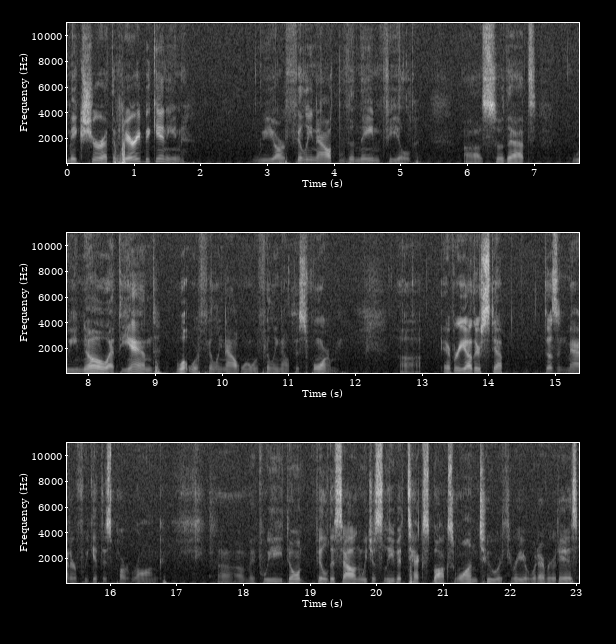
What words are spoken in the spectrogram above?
make sure at the very beginning we are filling out the name field uh, so that we know at the end what we're filling out when we're filling out this form. Uh, every other step doesn't matter if we get this part wrong. Um, if we don't fill this out and we just leave it text box 1, 2, or 3 or whatever it is,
